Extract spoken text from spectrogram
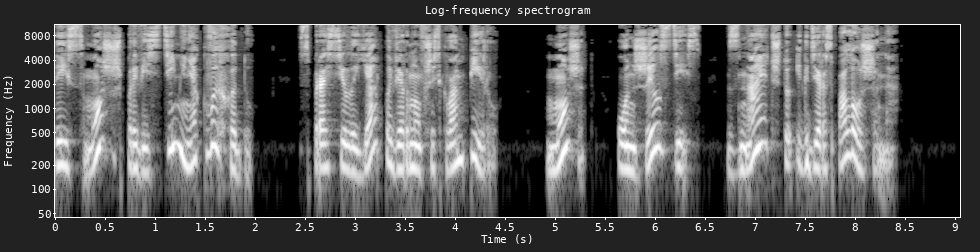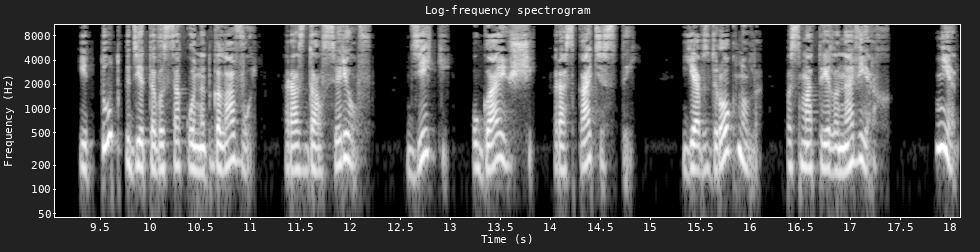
«Ты сможешь провести меня к выходу?» — спросила я, повернувшись к вампиру. «Может, он жил здесь, знает, что и где расположено». И тут где-то высоко над головой раздался рев. Дикий, пугающий, раскатистый. Я вздрогнула, посмотрела наверх. Нет,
